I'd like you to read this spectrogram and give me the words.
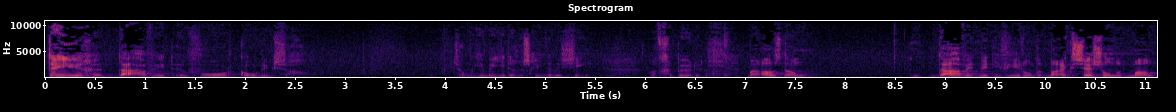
tegen David en voor koning Saul. Zo moet je een beetje de geschiedenis zien. Wat gebeurde. Maar als dan David met die 400 man, 600 man,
